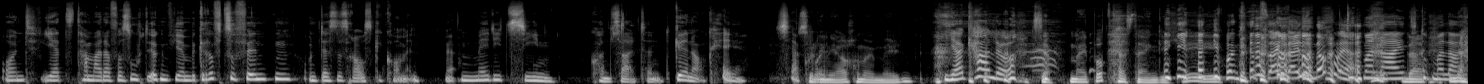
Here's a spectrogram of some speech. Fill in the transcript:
Und jetzt haben wir da versucht, irgendwie einen Begriff zu finden und das ist rausgekommen. Ja. Medizin Consultant. Genau. Okay. Sehr Soll cool. ich mich auch einmal melden? Ja, Carlo. das ist ja mein Podcast eigentlich. Hey. Ja, ich wollte gerade sagen, leider noch mehr. Tut mir leid, nein, tut mir leid. Nein,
